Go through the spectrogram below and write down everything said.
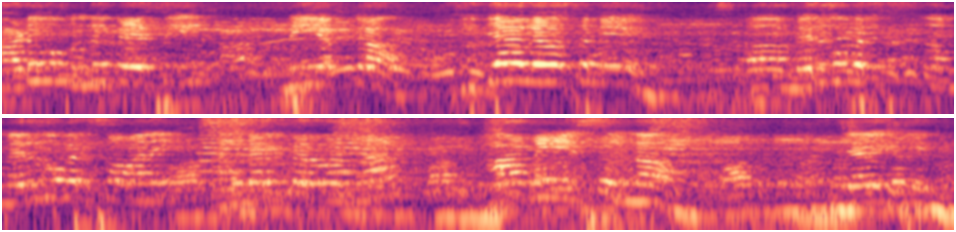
అడుగు ముందుకు వేసి మీ యొక్క విద్యా వ్యవస్థని ఆ, మెరుగుపరుస్తామని అందరి తర్వాత హామీ ఇస్తున్నాం. జై హింద్.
